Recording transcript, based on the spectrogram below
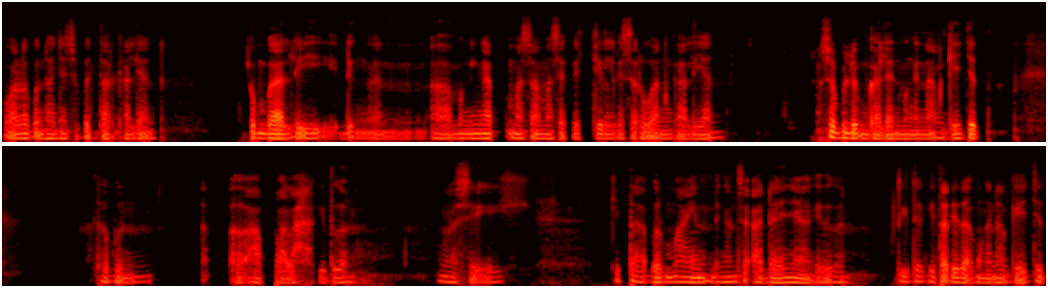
walaupun hanya sebentar kalian kembali dengan uh, mengingat masa-masa kecil keseruan kalian sebelum kalian mengenal gadget ataupun uh, apalah gitu kan. Masih kita bermain dengan seadanya gitu kan. Tidak kita tidak mengenal gadget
